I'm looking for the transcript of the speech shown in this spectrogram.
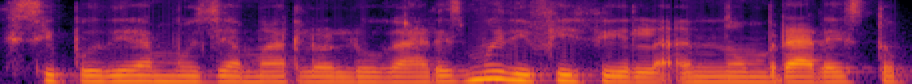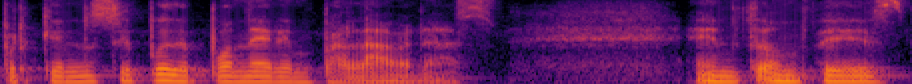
si pudiéramos llamarlo lugar. Es muy difícil nombrar esto porque no se puede poner en palabras. Entonces,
